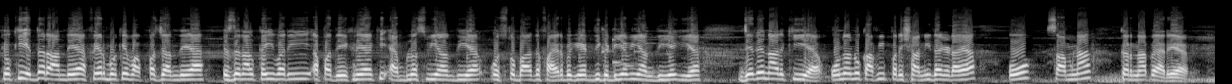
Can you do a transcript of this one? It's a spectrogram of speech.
ਕਿਉਂਕਿ ਇੱਧਰ ਆਉਂਦੇ ਆ, ਫਿਰ ਮੁੜ ਕੇ ਵਾਪਸ ਜਾਂਦੇ ਆ। ਇਸ ਦੇ ਨਾਲ ਕਈ ਵਾਰੀ ਆਪਾਂ ਦੇਖ ਰਹੇ ਆ ਕਿ ਐਂਬੂਲੈਂਸ ਵੀ ਆਉਂਦੀ ਹੈ ਉਸ ਤੋਂ ਬਾਅਦ ਫਾਇਰ ਬ੍ਰਿਗੇਡ ਦੀ ਗੱਡੀਆਂ ਵੀ ਆਉਂਦੀ ਹੈਗੀਆਂ ਜਿਹਦੇ ਨਾਲ ਕੀ ਹੈ ਉਹਨਾਂ ਨੂੰ ਕਾਫੀ ਪਰੇਸ਼ਾਨੀ ਦਾ ਜਿਹੜਾ ਆ, ਉਹ ਸਾਹਮਣਾ ਕਰਨਾ ਪੈ ਰਿਹਾ ਹੈ।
